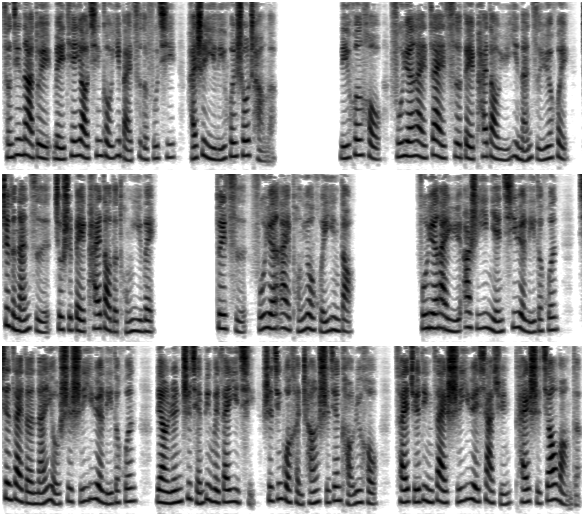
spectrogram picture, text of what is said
曾经那对每天要亲够一百次的夫妻，还是以离婚收场了。离婚后，福原爱再次被拍到与一男子约会，这个男子就是被拍到的同一位。对此，福原爱朋友回应道：“福原爱于二十一年七月离的婚，现在的男友是十一月离的婚，两人之前并未在一起，是经过很长时间考虑后才决定在十一月下旬开始交往的。”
